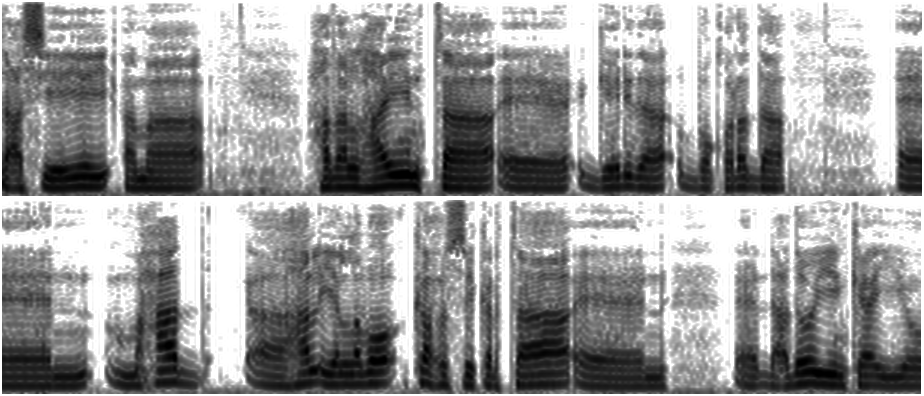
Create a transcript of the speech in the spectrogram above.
tacsiyeeyey ama hadalhaynta geerida boqoradda maxaad hal iyo labo ka xusi kartaa dhacdooyinka iyo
